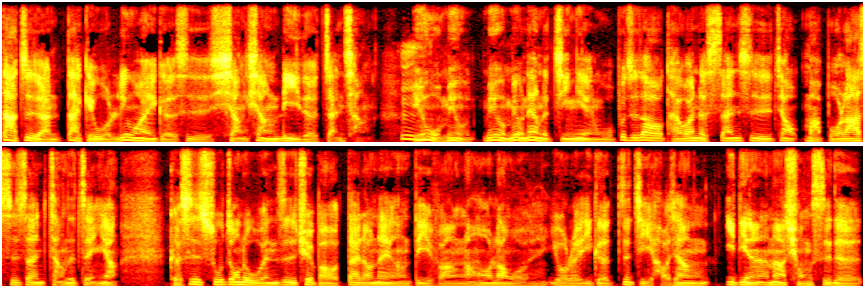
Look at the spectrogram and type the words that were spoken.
大自然带给我另外一个是想象力的展场，因为我没有没有没有那样的经验，我不知道台湾的山是叫马博拉斯山长得怎样，可是书中的文字却把我带到那样的地方，然后让我有了一个自己好像伊甸安纳琼斯的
